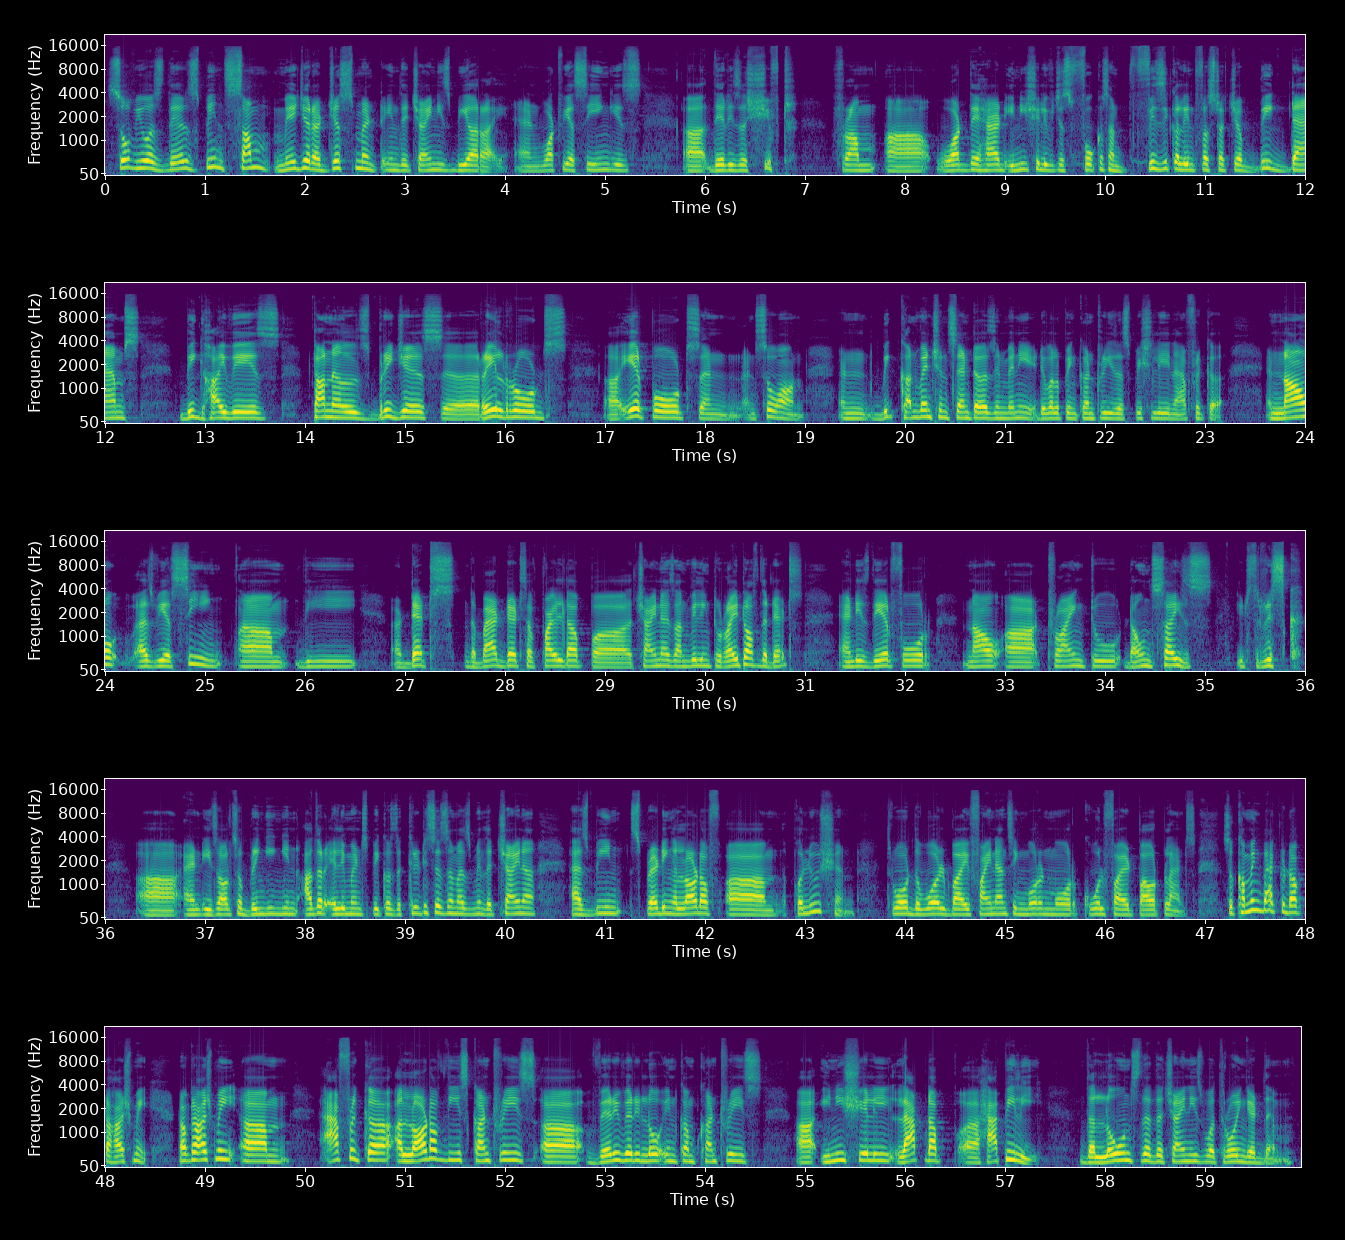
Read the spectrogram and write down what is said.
So, viewers, there's been some major adjustment in the Chinese BRI, and what we are seeing is uh, there is a shift from uh, what they had initially, which is focus on physical infrastructure, big dams, big highways, tunnels, bridges, uh, railroads, uh, airports, and, and so on, and big convention centers in many developing countries, especially in Africa. And now, as we are seeing, um, the debts, the bad debts have piled up. Uh, China is unwilling to write off the debts and is therefore now uh, trying to downsize its risk uh, and is also bringing in other elements because the criticism has been that China has been spreading a lot of um, pollution throughout the world by financing more and more coal fired power plants. So, coming back to Dr. Hashmi, Dr. Hashmi, um, Africa, a lot of these countries, uh, very, very low income countries, uh, initially lapped up uh, happily the loans that the Chinese were throwing at them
